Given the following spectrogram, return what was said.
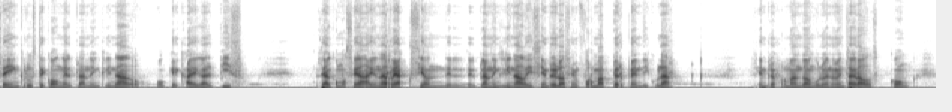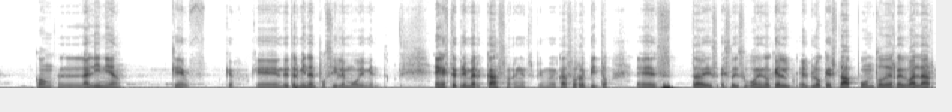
se incruste con el plano inclinado o que caiga al piso. Sea como sea, hay una reacción del, plano inclinado y siempre lo hace en forma perpendicular, siempre formando ángulo de 90 grados con, con la línea que, que determina el posible movimiento. En este primer caso, en este primer caso, repito, es estoy suponiendo que el, bloque está a punto de resbalar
